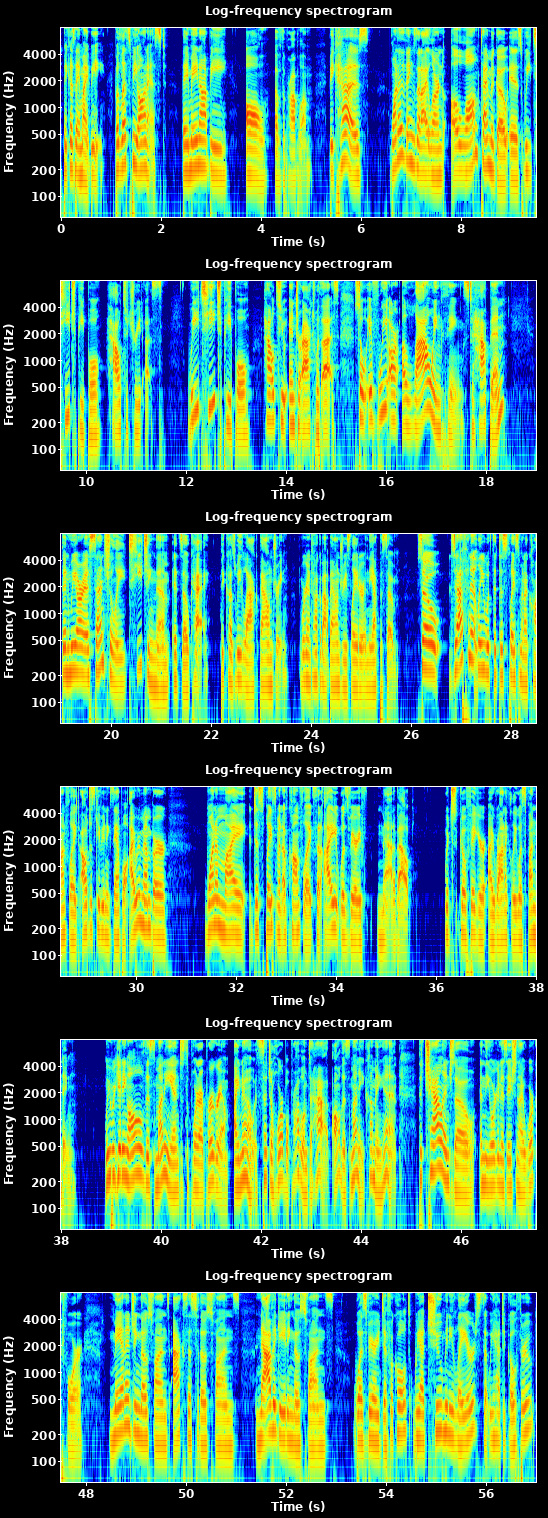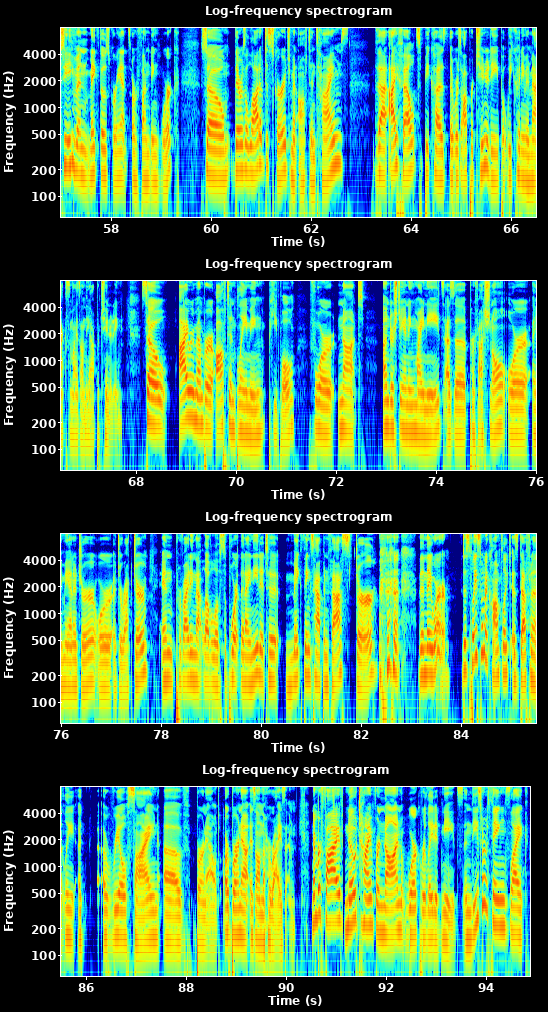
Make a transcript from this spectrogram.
because they might be. But let's be honest, they may not be all of the problem because one of the things that I learned a long time ago is we teach people how to treat us. We teach people how to interact with us. So if we are allowing things to happen, then we are essentially teaching them it's okay because we lack boundary. We're going to talk about boundaries later in the episode. So, definitely with the displacement of conflict, I'll just give you an example. I remember one of my displacement of conflicts that I was very mad about, which go figure, ironically, was funding. We were getting all of this money in to support our program. I know it's such a horrible problem to have all this money coming in. The challenge, though, in the organization I worked for, managing those funds, access to those funds, navigating those funds was very difficult. We had too many layers that we had to go through to even make those grants or funding work. So there was a lot of discouragement oftentimes that I felt because there was opportunity, but we couldn't even maximize on the opportunity. So I remember often blaming people for not understanding my needs as a professional or a manager or a director and providing that level of support that I needed to make things happen faster than they were. Displacement of conflict is definitely a, a real sign of burnout or burnout is on the horizon. Number five, no time for non work related needs. And these are things like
